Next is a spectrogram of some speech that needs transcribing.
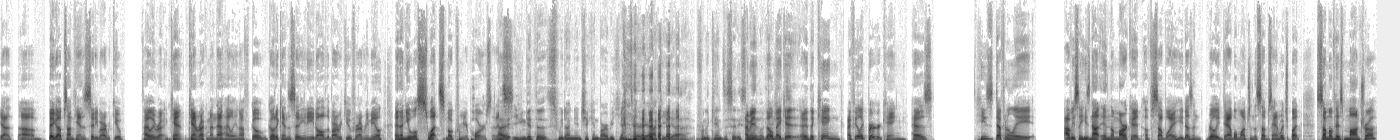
Yeah, um, big ups on Kansas City barbecue. Highly re- can't can't recommend that highly enough. Go go to Kansas City and eat all of the barbecue for every meal, and then you will sweat smoke from your pores. And Now, it's, you can get the sweet onion chicken barbecue teriyaki uh, from the Kansas City. I Subway mean, they'll make locations. it. Uh, the King, I feel like Burger King has. He's definitely, obviously, he's not in the market of Subway. He doesn't really dabble much in the sub sandwich, but some of his mantra,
